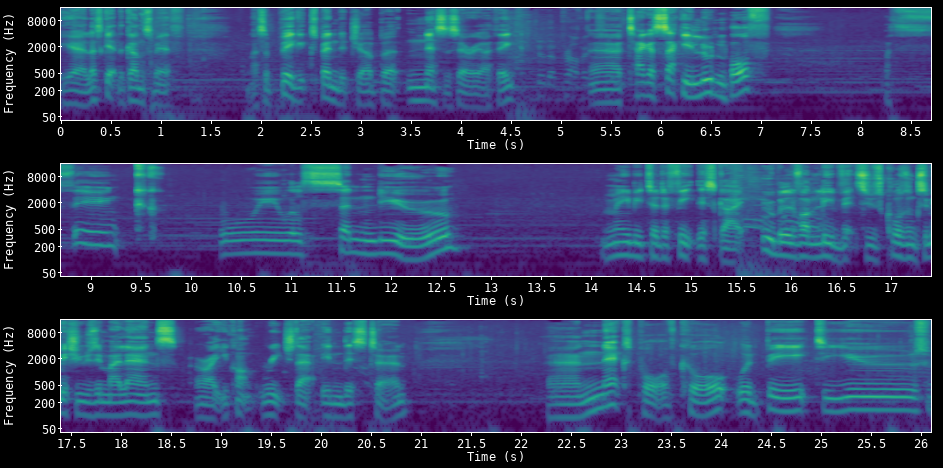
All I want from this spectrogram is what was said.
Yeah, let's get the gunsmith. That's a big expenditure, but necessary, I think. Uh, Tagasaki Ludenhof. I think we will send you maybe to defeat this guy, Ubel von Liebwitz, who's causing some issues in my lands. Alright, you can't reach that in this turn. And next port of call would be to use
